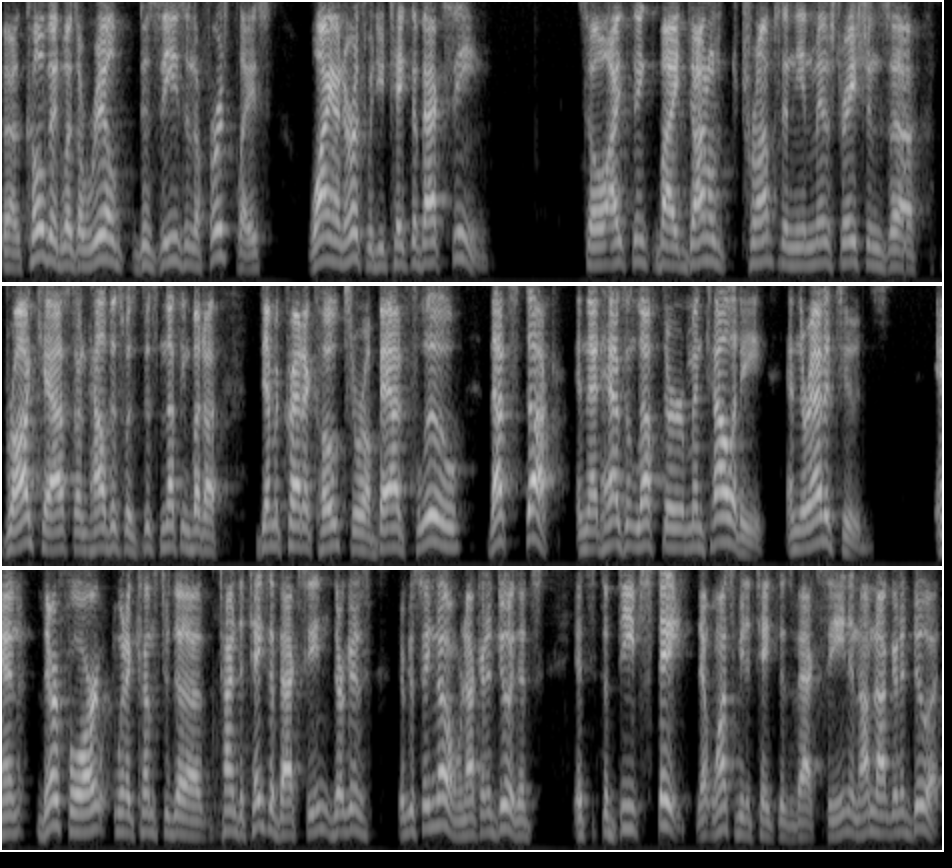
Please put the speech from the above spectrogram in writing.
COVID was a real disease in the first place, why on earth would you take the vaccine? So I think by Donald Trump's and the administration's uh, broadcast on how this was just nothing but a Democratic hoax or a bad flu, that stuck and that hasn't left their mentality and their attitudes. And therefore, when it comes to the time to take the vaccine, they're going to they're going to say no, we're not going to do it. It's it's the deep state that wants me to take this vaccine, and I'm not going to do it.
